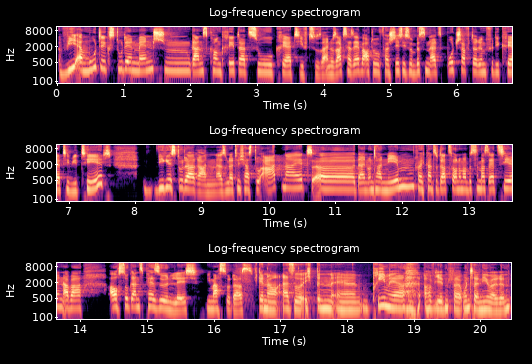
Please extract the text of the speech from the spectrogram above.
wie ermutigst du denn Menschen ganz konkret dazu, kreativ zu sein? Du sagst ja selber auch, du verstehst dich so ein bisschen als Botschafterin für die Kreativität. Wie gehst du daran? Also natürlich hast du Artnight, äh, dein Unternehmen. Vielleicht kannst du dazu auch noch mal ein bisschen was erzählen, aber auch so ganz persönlich. Wie machst du das? Genau, also ich bin äh, primär auf jeden Fall Unternehmerin,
